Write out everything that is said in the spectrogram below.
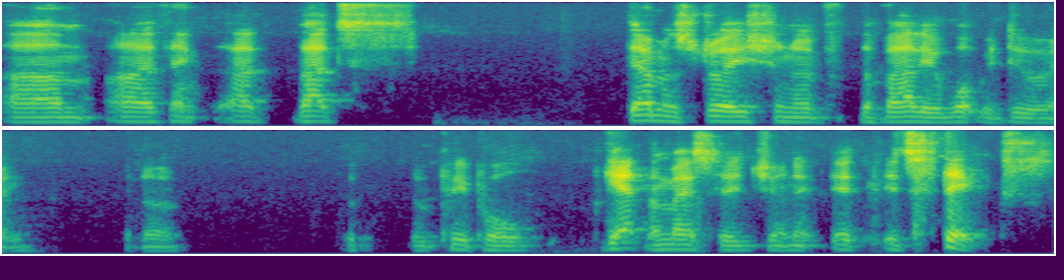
Um, I think that that's demonstration of the value of what we're doing. You know, the, the people get the message and it, it, it sticks.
